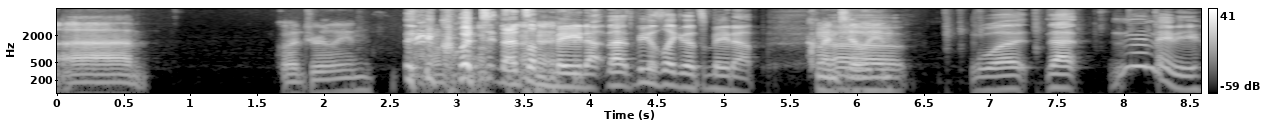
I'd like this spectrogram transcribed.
Uh, quadrillion. I don't know. Quint- that's a made up. That feels like that's made up. quintillion. Uh, what that mm, maybe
